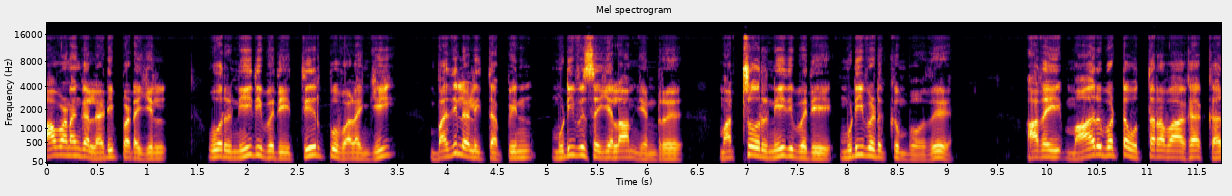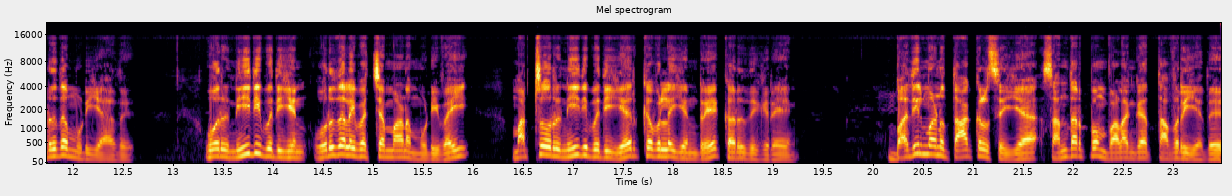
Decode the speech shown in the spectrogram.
ஆவணங்கள் அடிப்படையில் ஒரு நீதிபதி தீர்ப்பு வழங்கி பதிலளித்த பின் முடிவு செய்யலாம் என்று மற்றொரு நீதிபதி முடிவெடுக்கும்போது அதை மாறுபட்ட உத்தரவாக கருத முடியாது. ஒரு நீதிபதியின் ஒருதலைபட்சமான முடிவை மற்றொரு நீதிபதி ஏற்கவில்லை என்றே கருதுகிறேன். பதில் மனு தாக்கல் செய்ய சந்தர்ப்பம் வழங்க தவறியது.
